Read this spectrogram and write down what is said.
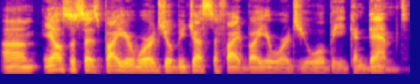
Um, he also says, "By your words you'll be justified; by your words you will be condemned."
